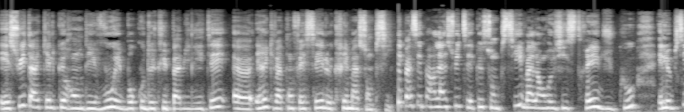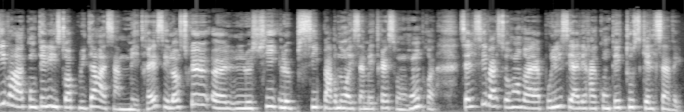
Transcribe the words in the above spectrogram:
et suite à quelques rendez-vous et beaucoup de culpabilité, euh, Eric va confesser le crime à son psy. Ce qui est passé par la suite, c'est que son psy va l'enregistrer du coup et le psy va raconter l'histoire plus tard à sa maîtresse et lorsque euh, le, psy, le psy pardon et sa maîtresse vont rompre, celle-ci va se rendre à la police et aller raconter tout ce qu'elle savait.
